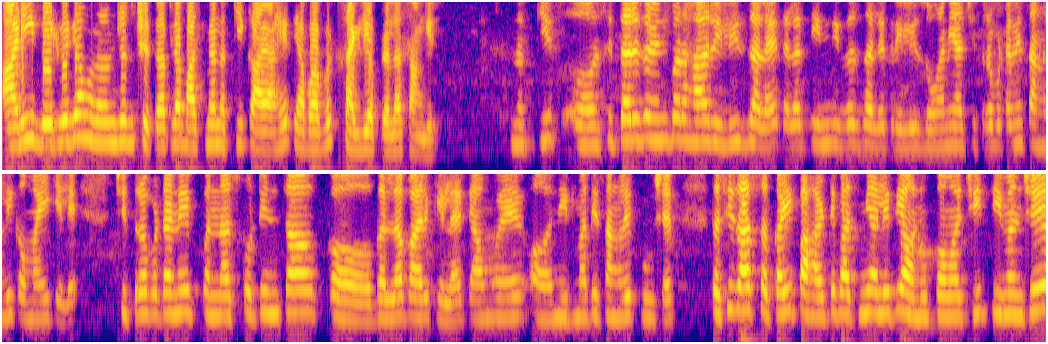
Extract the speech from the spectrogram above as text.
आणि वेगवेगळ्या मनोरंजन क्षेत्रातल्या बातम्या नक्की काय आहेत याबाबत सायली आपल्याला सांगेल. नक्कीच. सितारे जमीन पर हा रिलीज झालाय. त्याला तीन दिवस झालेत रिलीज होऊन आणि या चित्रपटाने चांगली कमाई केली चित्रपटाने पन्नास कोटींचा गल्ला पार केलाय. त्यामुळे निर्माते चांगले खुश आहेत. तशीच आज सकाळी पहाटे बातमी आली ती अनुपमाची. ती म्हणजे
